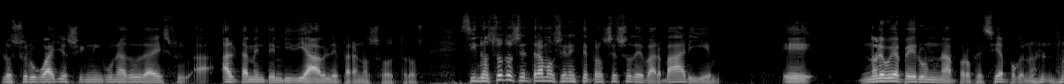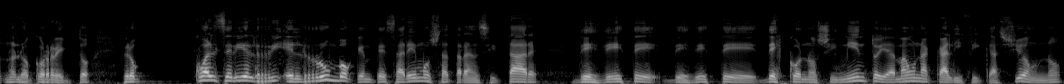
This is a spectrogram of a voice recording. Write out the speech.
los uruguayos sin ninguna duda es altamente envidiable para nosotros. Si nosotros entramos en este proceso de barbarie, eh, no le voy a pedir una profecía porque no, es lo correcto, pero ¿cuál sería el, rumbo que empezaremos a transitar desde este, desde este desconocimiento y además una calificación, ¿no?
